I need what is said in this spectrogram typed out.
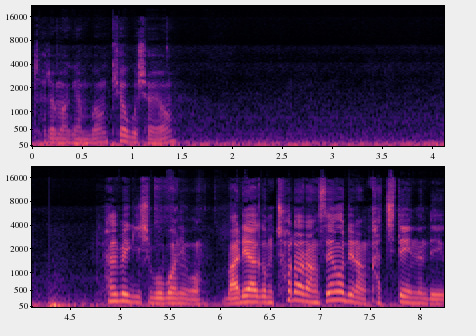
저렴하게 한번 키워보셔요. 825번이고 마리아금 철화랑 쌩얼이랑 같이 돼 있는데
